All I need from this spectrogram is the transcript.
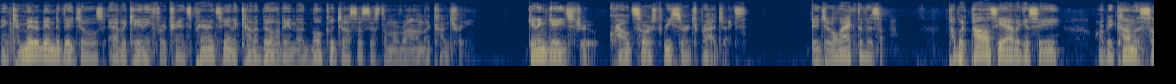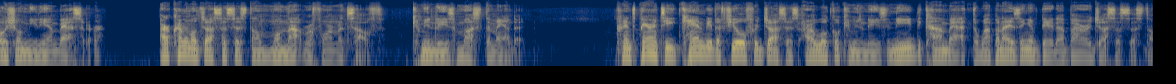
and committed individuals advocating for transparency and accountability in the local justice system around the country. Get engaged through crowdsourced research projects, digital activism, public policy advocacy, or become a social media ambassador. Our criminal justice system will not reform itself. Communities must demand it. Transparency can be the fuel for justice our local communities need to combat the weaponizing of data by our justice system.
